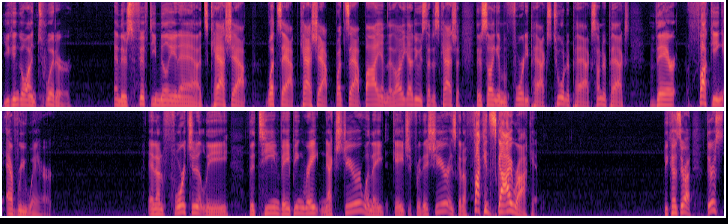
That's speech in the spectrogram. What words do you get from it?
You can go on Twitter and there's 50 million ads. Cash App, WhatsApp, Cash App, WhatsApp, buy them. That's all you got to do is send us cash. They're selling them in 40 packs, 200 packs, 100 packs. They're fucking everywhere. And unfortunately, the teen vaping rate next year, when they gauge it for this year, is going to fucking skyrocket. Because there are, there's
